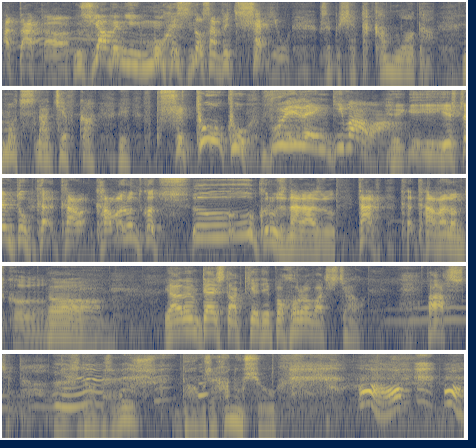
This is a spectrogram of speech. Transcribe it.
ta taka. Już ja bym jej muchy z nosa wytrzebił, żeby się taka młoda, mocna dziewka y, w przytułku wylęgiwała. I jeszcze tu ka, ka, kawalątko cukru znalazł. Tak, ka, kawalątko. No, ja bym też tak kiedy pochorować chciał. Patrzcie tam. Już dobrze, już dobrze, Hanusiu. O, o,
